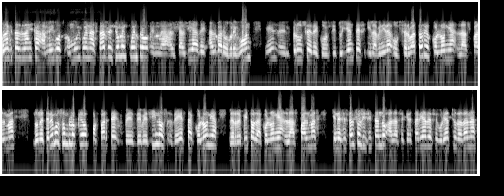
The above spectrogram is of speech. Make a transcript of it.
Hola, ¿qué tal Blanca? Amigos, muy buenas tardes. Yo me encuentro en la alcaldía de Álvaro Obregón, en el cruce de Constituyentes y la avenida Observatorio Colonia Las Palmas, donde tenemos un bloqueo por parte de vecinos de esta colonia, les repito, la colonia Las Palmas, quienes están solicitando a la Secretaría de Seguridad Ciudadana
